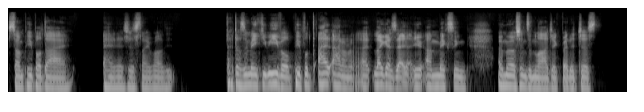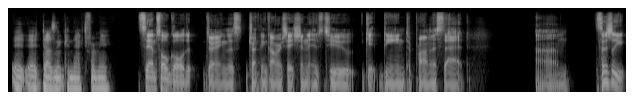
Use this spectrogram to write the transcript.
some people die. And it's just like, well, that doesn't make you evil. People, I, I don't know. I, like I said, I'm mixing emotions and logic, but it just, it, it doesn't connect for me. Sam's whole goal during this drunken conversation is to get Dean to promise that, um, essentially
